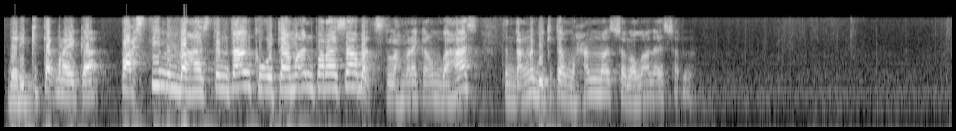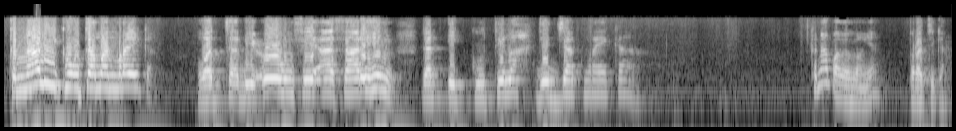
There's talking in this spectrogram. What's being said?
dari kitab mereka pasti membahas tentang keutamaan para sahabat setelah mereka membahas tentang Nabi kita Muhammad sallallahu alaihi wasallam. Kenali keutamaan mereka wattabi'uhum fi atharihim dan ikutilah jejak mereka. Kenapa memangnya? Perhatikan.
